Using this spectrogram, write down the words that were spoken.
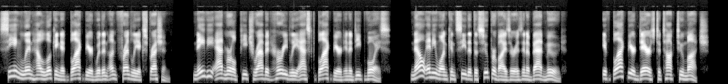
Seeing Lin Hao looking at Blackbeard with an unfriendly expression. Navy Admiral Peach Rabbit hurriedly asked Blackbeard in a deep voice. Now anyone can see that the supervisor is in a bad mood. If Blackbeard dares to talk too much,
